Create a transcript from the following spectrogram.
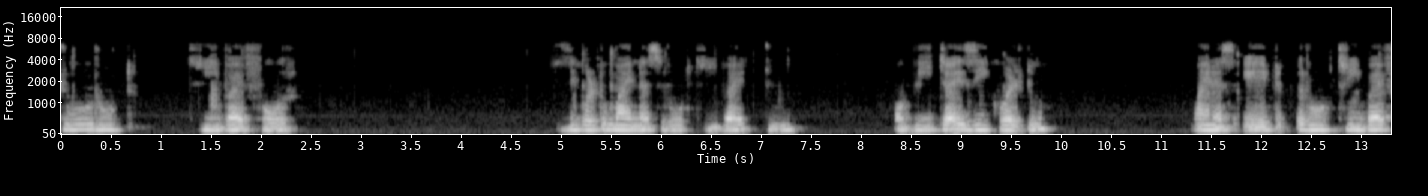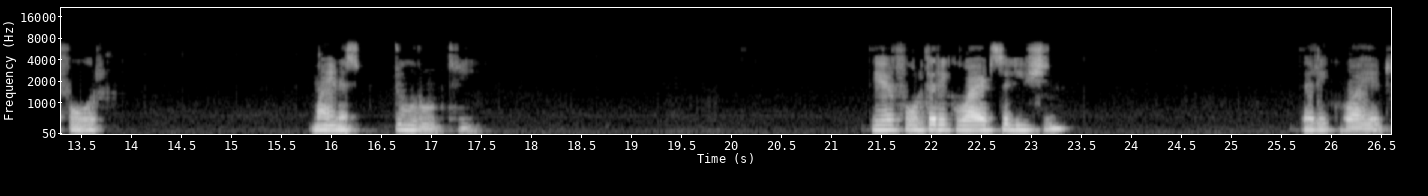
2 root 3 by 4 is equal to minus root 3 by 2 or beta is equal to minus 8 root 3 by 4 minus 2 root 3. Therefore, the required solution, the required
